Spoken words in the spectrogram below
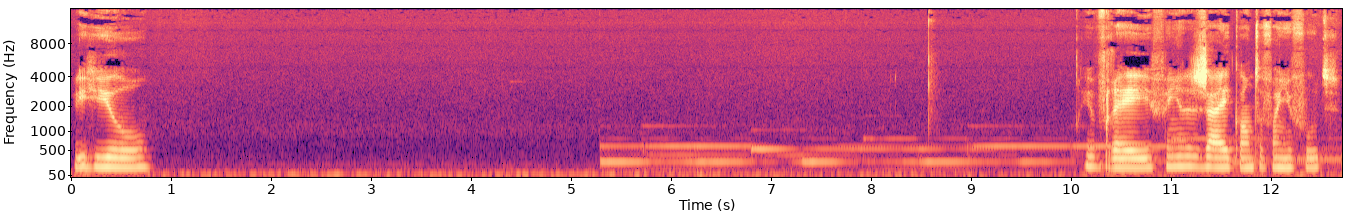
Die hiel. Je wreef en je de zijkanten van je voet.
